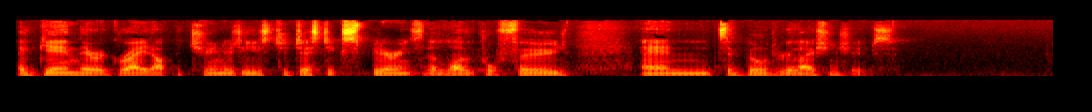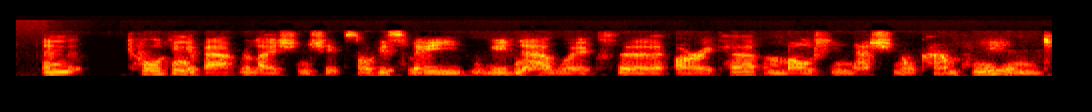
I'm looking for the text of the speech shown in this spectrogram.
again, there are great opportunities to just experience the local food and to build relationships. And talking about relationships, obviously you now work for Orica, a multinational company, and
